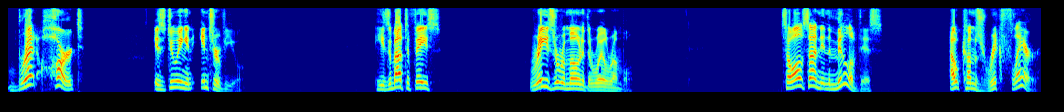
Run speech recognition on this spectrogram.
Bret Hart is doing an interview. He's about to face Razor Ramon at the Royal Rumble. So all of a sudden, in the middle of this, out comes Ric Flair.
